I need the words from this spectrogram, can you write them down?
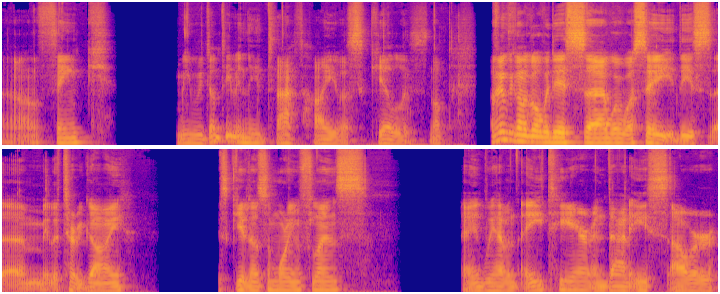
I think. I mean, we don't even need that high of a skill. It's not. I think we're gonna go with this. Uh, where was say this uh, military guy? Let's give them some more influence. And we have an eight here, and that is our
